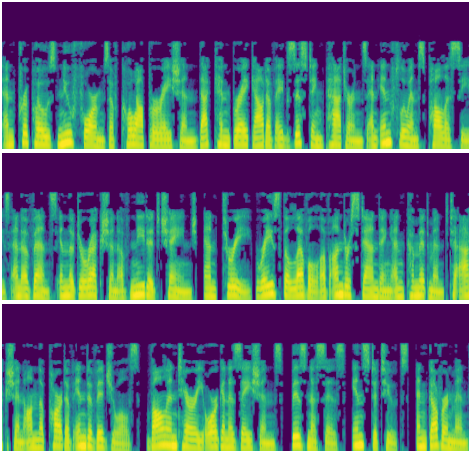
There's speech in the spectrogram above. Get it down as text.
and propose new forms of cooperation that can break out of existing patterns and influence policies and events in the direction of needed change, and 3 raise the level of understanding and commitment to action on the part of individuals, voluntary organizations, businesses, institutes, and governments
